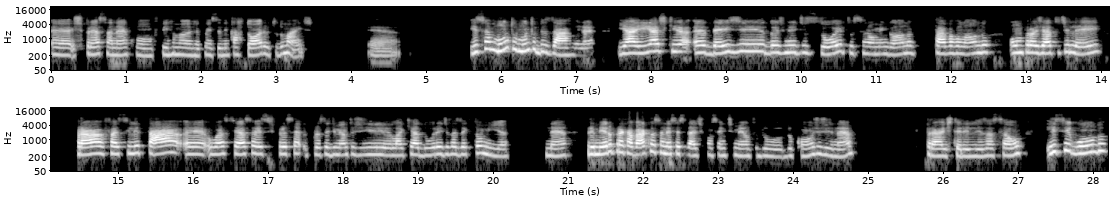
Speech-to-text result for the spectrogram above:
é, expressa, né, com firma reconhecida em cartório e tudo mais. É, isso é muito, muito bizarro, né? E aí, acho que é desde 2018, se não me engano, estava rolando um projeto de lei para facilitar é, o acesso a esses procedimentos de laqueadura e de vasectomia, né? Primeiro, para acabar com essa necessidade de consentimento do, do cônjuge, né? Para esterilização. E segundo,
